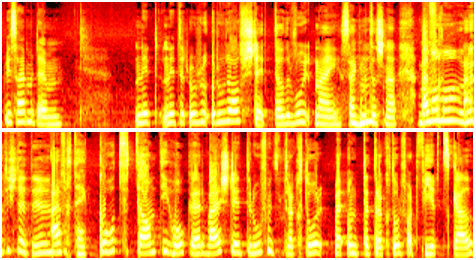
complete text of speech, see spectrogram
wie sagen wir dem? Nicht, nicht der Ru Rudolfstädte, oder wo? Nein, sagen wir Mhm. das schnell. Mama, Einfach- Mama, Rüdistätte, ja. Einfach der gottverdammte Hocker, weißt du, steht drauf mit dem Traktor, und der Traktor fährt 40, gell?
